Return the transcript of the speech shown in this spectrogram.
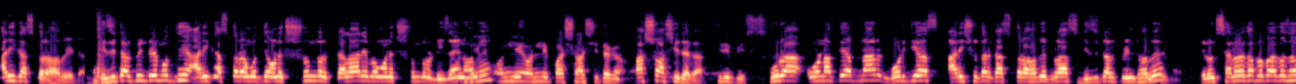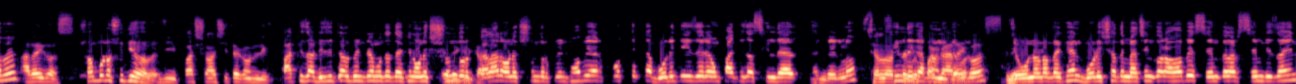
আরি কাজ করা হবে এটা। ডিজিটাল প্রিন্টের মধ্যে আরি কাজ করার মধ্যে অনেক সুন্দর কালার এবং অনেক সুন্দর ডিজাইন হবে। অনলি অনলি পাঁচশো আশি টাকা। পাঁচশো আশি টাকা। থ্রি পিস পুরা ওনাতে আপনার গর্জিয়াস আরি সুতার কাজ করা হবে প্লাস ডিজিটাল প্রিন্ট হবে এবং স্যালোয়ার কাপড় কাগজ হবে? আড়াই গজ। সম্পূর্ণ সুতি হবে। জি পাঁচশো আশি টাকা অনলি পাকিজা ডিজিটাল প্রিন্টের মধ্যে দেখেন অনেক সুন্দর কালার অনেক সুন্দর প্রিন্ট হবে আর প্রত্যেকটা বডিতে যেরকম পাকিজা সিল দেয়া থাকবে এগুলো সিল দেখে আপনারা নিতে পারবেন। যে ওনাটা দেখেন বডির সাথে ম্যাচিং করা হবে সেম কালার সেম ডিজাইন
